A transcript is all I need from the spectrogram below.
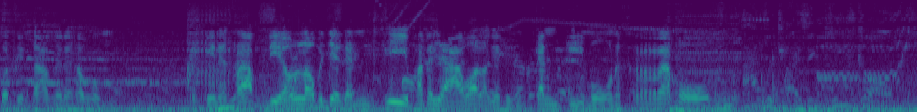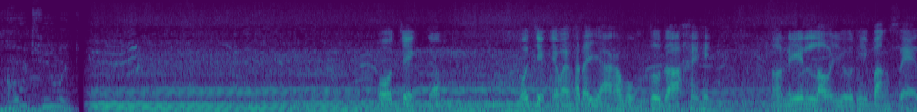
กดติดตามด้วยนะครับผมโอเคนะครับ เดี๋ยวเราไปเจอกันที่พัทยาว่าเราจะถึงกันกี่โมงนะครับผม โปรเจกต์ครับโปรเจกต์จะไปพัทยาครับผมสุดท้ายตอนนี้เราอยู่ที่บางแสน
